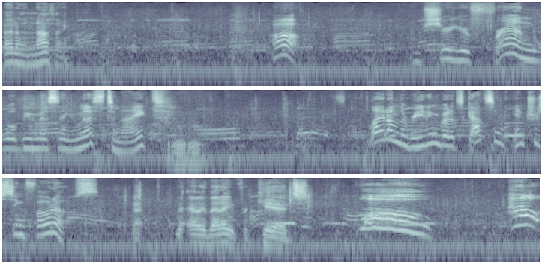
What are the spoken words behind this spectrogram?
better than nothing. Oh, I'm sure your friend will be missing this tonight. It's light on the reading, but it's got some interesting photos. Now, now, Ellie, that ain't for kids. Whoa! How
